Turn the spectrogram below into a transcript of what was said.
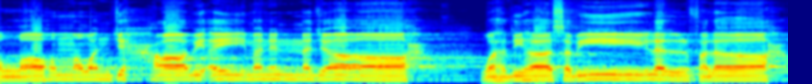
اللهم وانجحها بأيمن النجاح. واهدها سبيل الفلاح.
